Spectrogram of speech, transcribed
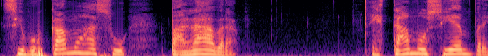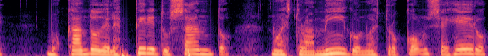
si buscamos a su palabra, estamos siempre buscando del Espíritu Santo, nuestro amigo, nuestro consejero.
